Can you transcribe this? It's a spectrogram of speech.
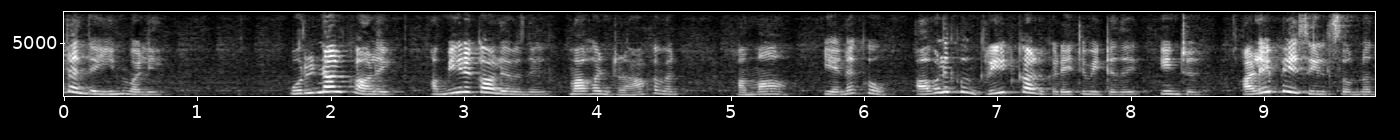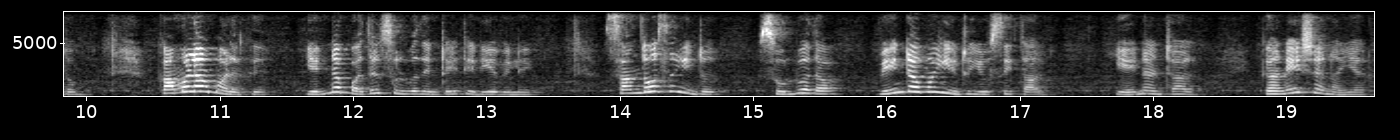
தந்தையின் வழி. ஒரு நாள் காலை அமெரிக்காவிலிருந்து மகன் ராகவன் அம்மா எனக்கும் அவளுக்கும் கிரீன் கார்டு கிடைத்து விட்டது என்று அலைபேசியில் சொன்னதும் கமலாமலுக்கு என்ன பதில் சொல்வதென்றே தெரியவில்லை. சந்தோஷம் என்று சொல்வதா வேண்டாமா என்று யோசித்தாள். ஏனென்றால் கணேசன் ஐயர்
